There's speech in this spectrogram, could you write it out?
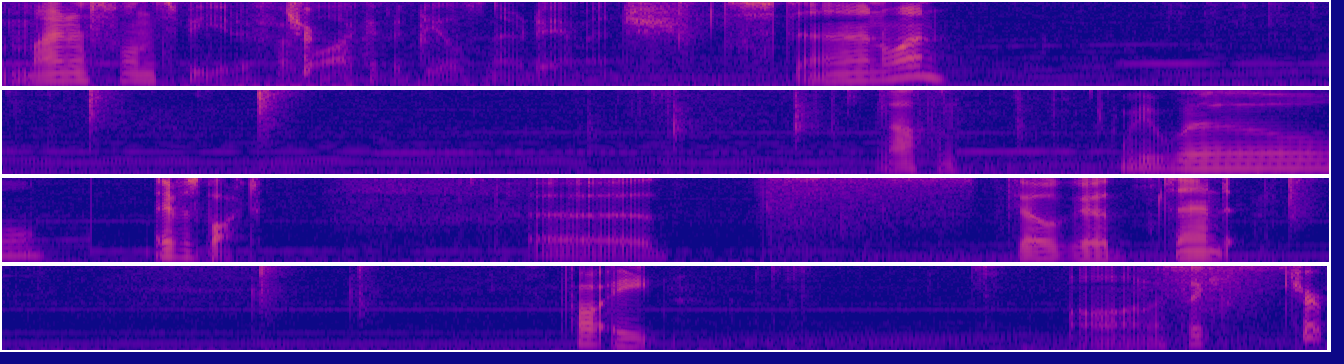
Minus one speed if Sure. I block it, it deals no damage. Stun one. Nothing. We will. If it's blocked, Uh, still good. send it. Fall eight. A six. Sure.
